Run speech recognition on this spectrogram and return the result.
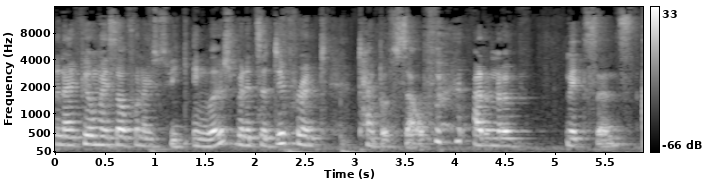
and I feel myself when I speak English, but it's a different type of self. I don't know if makes sense.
